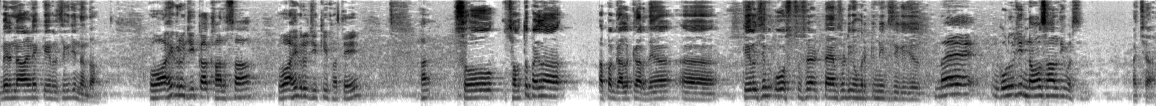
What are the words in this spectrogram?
ਮੇਰੇ ਨਾਲ ਨੇ ਕੇਵਲ ਸਿੰਘ ਜੀ ਨੰਦਾ। ਵਾਹਿਗੁਰੂ ਜੀ ਕਾ ਖਾਲਸਾ, ਵਾਹਿਗੁਰੂ ਜੀ ਕੀ ਫਤਿਹ। ਹਾਂ ਸੋ ਸਭ ਤੋਂ ਪਹਿਲਾਂ ਆਪਾਂ ਗੱਲ ਕਰਦੇ ਅਹ, ਕੇਵਲ ਸਿੰਘ ਉਸ ਟਾਈਮ ਤੁਹਾਡੀ ਉਮਰ ਕਿੰਨੀ ਕੁ ਸੀਗੀ ਜਦੋਂ? ਮੈਂ ਗੋਲੂ ਜੀ 9 ਸਾਲ ਦੀ ਉਮਰ ਸੀ। ਅੱਛਾ।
